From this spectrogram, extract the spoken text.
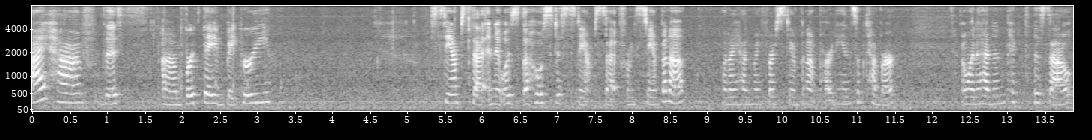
I have this um, birthday bakery stamp set and it was the hostess stamp set from Stampin' Up! when I had my first Stampin' Up! party in September. I went ahead and picked this out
